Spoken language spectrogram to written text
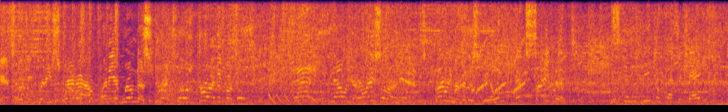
It's looking pretty spread out. Plenty of room to stretch Professor K.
